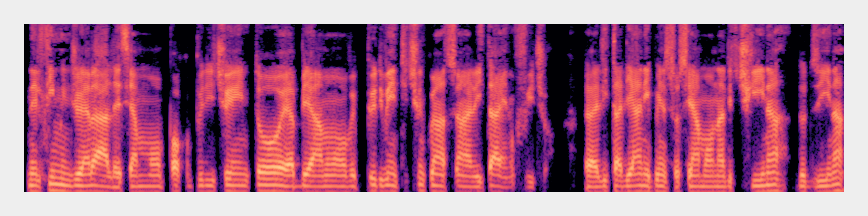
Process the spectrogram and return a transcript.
nel team in generale siamo poco più di 100 e abbiamo più di 25 nazionalità in ufficio. Eh, gli italiani penso siamo una decina, dozzina,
